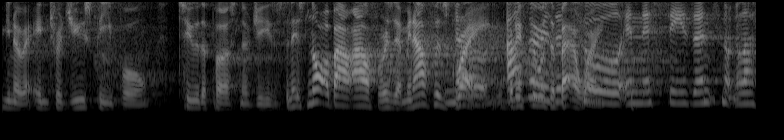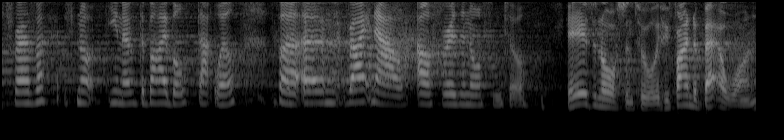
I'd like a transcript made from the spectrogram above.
you know, introduce people to the person of Jesus. And it's not about Alpha, is it? I mean, Alpha's No, great, but Alpha if there was is a better a way. tool in this season. It's not going to last forever. It's not, you know, the Bible, that will. But um, right now, Alpha is an awesome tool. It is an awesome tool. If you find a better one,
